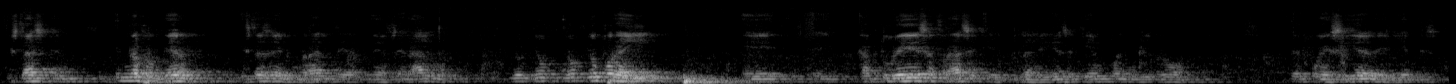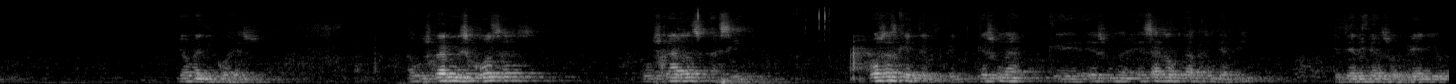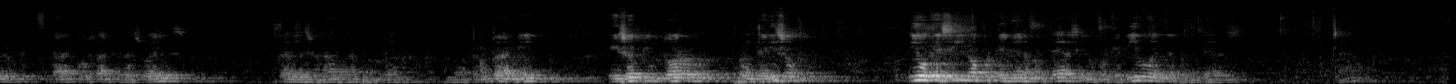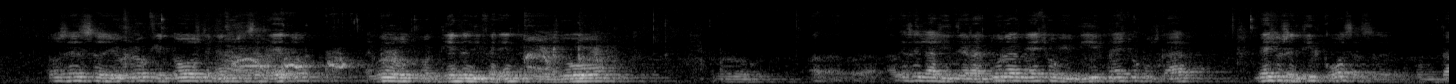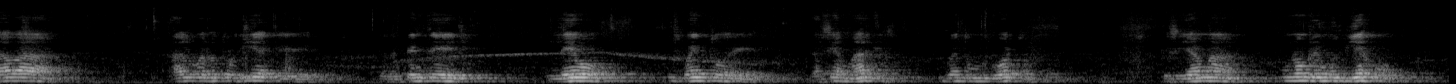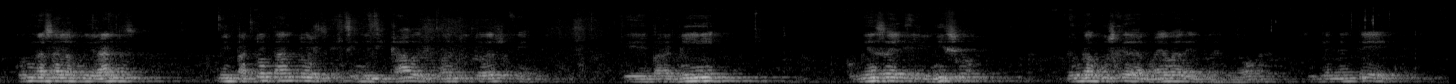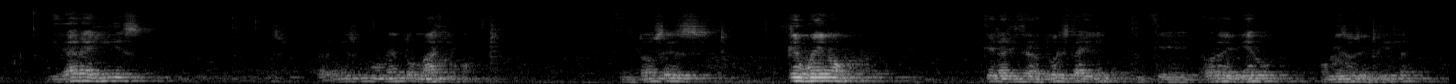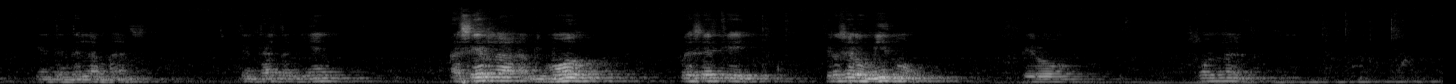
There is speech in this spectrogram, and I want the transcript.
estás en, una frontera, estás en el umbral de, hacer algo. Yo, yo, yo, yo por ahí eh, eh, capturé esa frase que la leí hace tiempo en un libro de poesía de Yepes. Yo me dedico a eso, a buscar mis cosas, buscarlas así. Cosas que, es, una, que es, una, es algo que está frente a ti, que tienes que resolver. Yo creo que cada cosa que resuelves está relacionada con la frontera. Como me preguntan a mí, que soy pintor fronterizo, digo que sí, no porque vivo en la frontera, sino porque vivo entre fronteras. Entonces, yo creo que todos tenemos ese reto, algunos lo entienden diferente, pero yo, la literatura me ha hecho vivir, me ha hecho buscar, me ha hecho sentir cosas. Comentaba algo el otro día que de repente leo un cuento de García Márquez, un cuento muy corto, que se llama Un hombre muy viejo, con unas alas muy grandes. Me impactó tanto el, significado del cuento y todo eso que, para mí comienza el, inicio de una búsqueda nueva dentro de mi obra. Simplemente llegar ahí es, es para mí es un momento mágico. Entonces, qué bueno que la literatura está ahí y que ahora de viejo comienzo a sentirla y a entenderla más. Intentar también hacerla a mi modo. Puede ser que, que no sea lo mismo, pero son uh,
